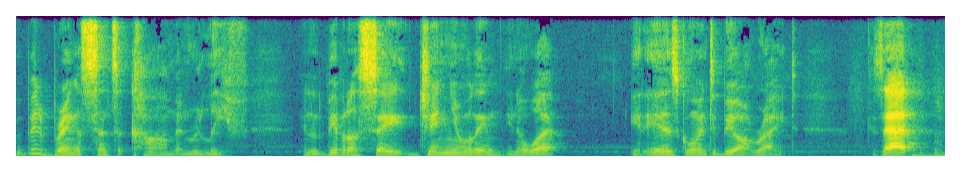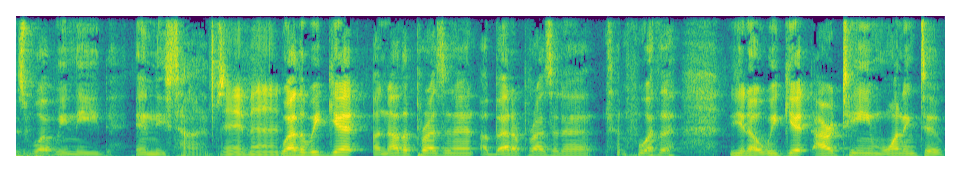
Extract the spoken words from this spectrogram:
We'd be able to bring a sense of calm and relief, and be able to say genuinely, you know what, it is going to be all right, because that is what we need in these times Amen. whether we get another president, a better president, whether you know we get our team wanting to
